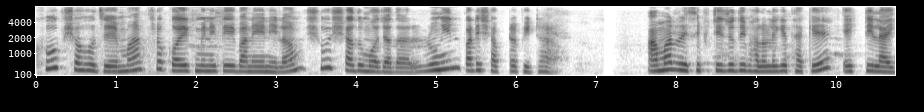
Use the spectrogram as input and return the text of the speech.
খুব সহজে মাত্র কয়েক মিনিটেই বানিয়ে নিলাম সুস্বাদু, মজাদার রঙিন পাটিসাপটা পিঠা। আমার রেসিপিটি যদি ভালো লেগে থাকে, একটি লাইক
